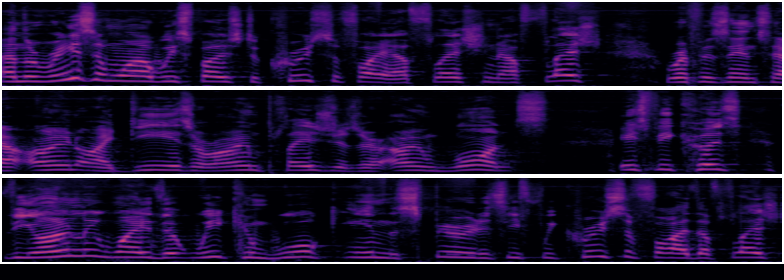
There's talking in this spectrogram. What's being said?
And the reason why we're supposed to crucify our flesh, and our flesh represents our own ideas, our own pleasures, our own wants, is because the only way that we can walk in the Spirit is if we crucify the flesh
